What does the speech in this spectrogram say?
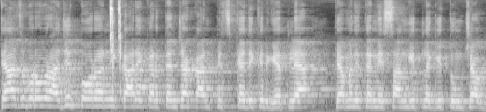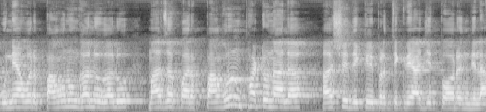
त्याचबरोबर अजित पवारांनी कार्यकर्त्यांच्या कानपिचक्या देखील घेतल्या. त्यामध्ये त्यांनी सांगितलं की तुमच्या गुन्ह्यावर पांघरून घालू घालू. माझं पार पांघरून फाटून आलं अशी देखील प्रतिक्रिया अजित पवारांनी दिला.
